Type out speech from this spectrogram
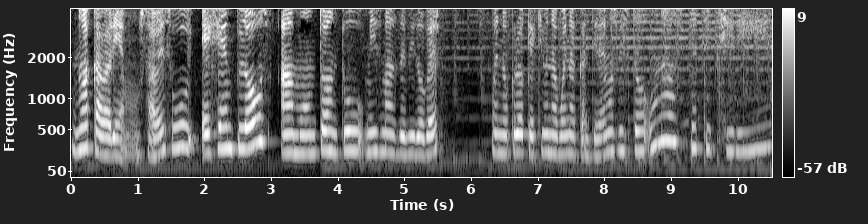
no acabaríamos, ¿sabes? Uy, ejemplos a montón, tú misma has debido ver. Bueno, creo que aquí una buena cantidad. Hemos visto unos yatichiri,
